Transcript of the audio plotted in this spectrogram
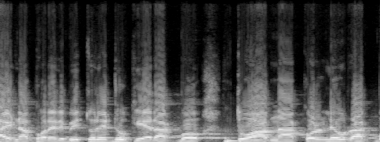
আয়না ঘরের ভিতরে ঢুকিয়ে রাখব। দোয়া না করলেও রাখব।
